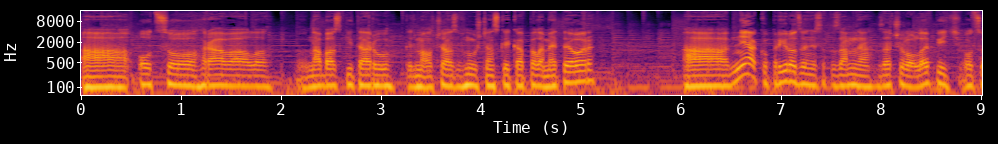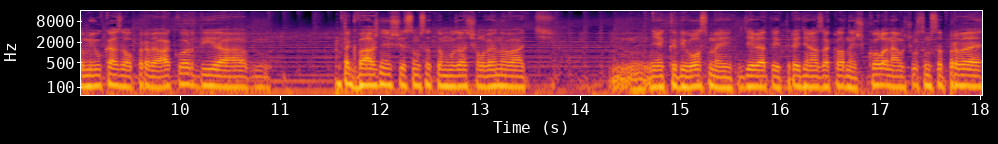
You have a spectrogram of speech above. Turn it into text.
a oco hrával na bas-gitaru, keď mal čas v hnúšťanskej kapele Meteor a nejako prirodzene sa to za mňa začalo lepiť, oco mi ukázal prvé akordy a tak vážnejšie som sa tomu začal venovať niekedy v 8. 9. triede na základnej škole. Naučil som sa prvé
